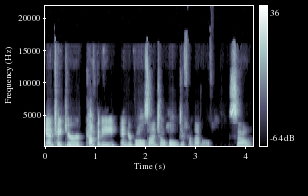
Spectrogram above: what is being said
and take your company and your goals onto a whole different level. So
